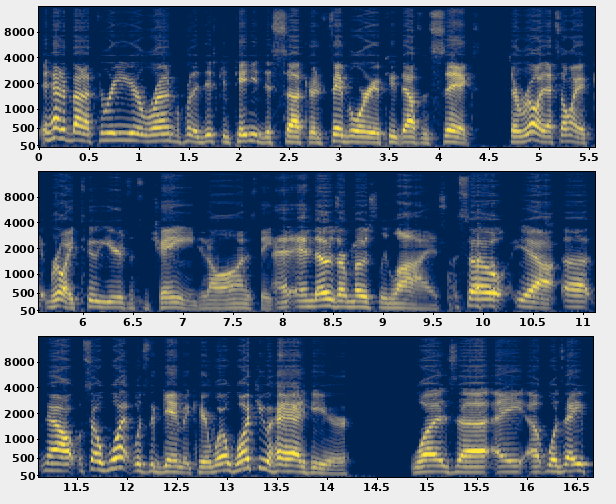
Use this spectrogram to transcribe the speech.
It had about a three-year run before they discontinued this sucker in February of 2006. So really, that's only really two years and some change, in all honesty. And, and those are mostly lies. So yeah. Uh, now, so what was the gimmick here? Well, what you had here was uh, a uh, was a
